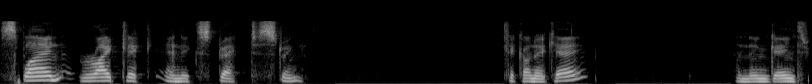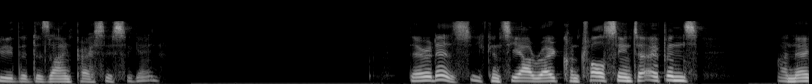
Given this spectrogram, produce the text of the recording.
spline, right click and extract string. Click on OK, and then going through the design process again. There it is. You can see our road control center opens. I no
